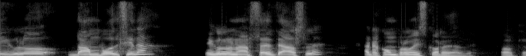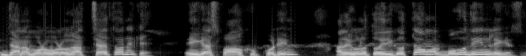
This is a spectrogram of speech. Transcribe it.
এইগুলো দাম বলছি না এগুলো নার্সারিতে আসলে একটা কম্প্রোমাইজ করা যাবে। যারা বড় বড় গাছ চায় তো অনেকে এই গাছ পাওয়া খুব কঠিন। আর এগুলো তৈরি করতে আমার বহু দিন লেগেছে।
